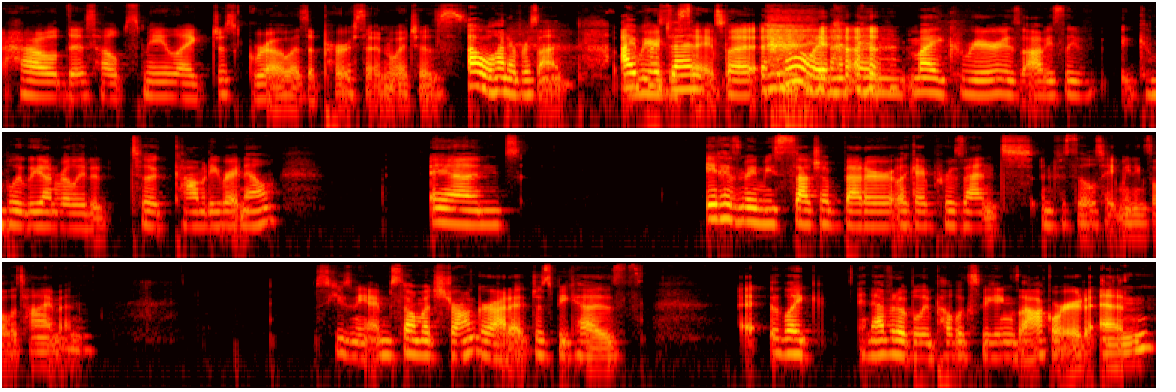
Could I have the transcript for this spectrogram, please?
how this helps me like just grow as a person, which is Oh, 100%. I weird present, to say, but no, and, yeah. and my career is obviously completely unrelated to comedy right now. And it has made me such a better, like, I present and facilitate meetings all the time. And, excuse me, I'm so much stronger at it just because, eh, like, inevitably public speaking is awkward. And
